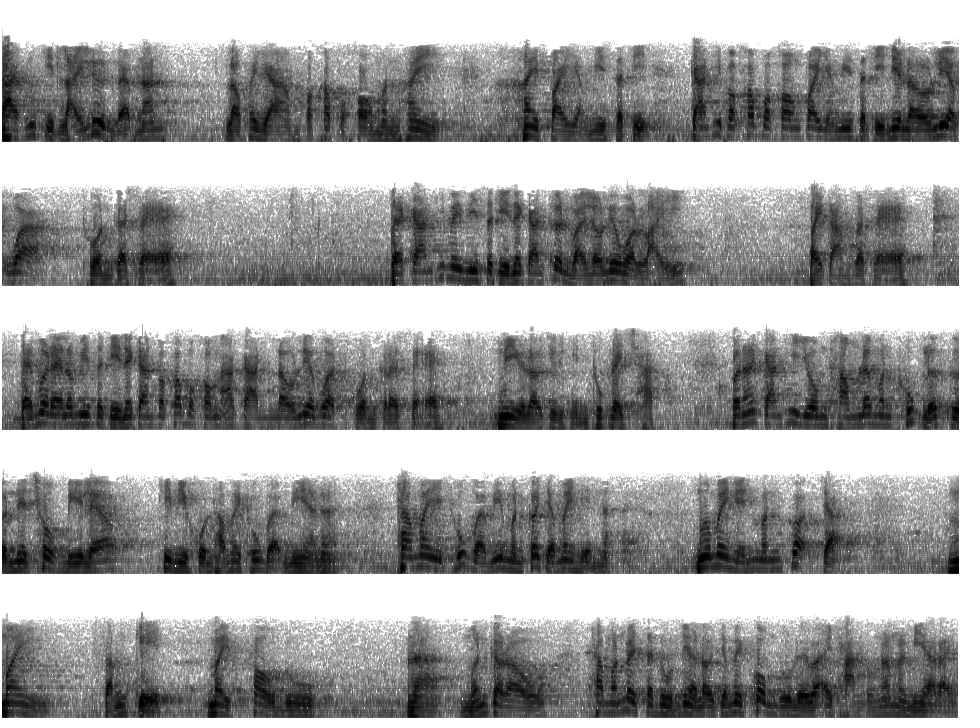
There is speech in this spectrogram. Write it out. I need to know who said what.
Speaker 1: กายของจิตไหลลื่นแบบนั้น เราพยายามประคับประคองมันให้ให้ไปอย่างมีสติ การที่ประคับประคองไปอย่างมีสตินี่เราเรียกว่าทวนกระแส แต่การที่ไม่มีสติในการเคลื่อนไหวเราเรียกว่าไหล ไปตามกระแส แต่เมื่อใดเรามีสติในการประคับประคองอาการ เราเรียกว่าทวนกระแส นี่เราจึงเห็นทุกข์ได้ชัด เพราะฉะนั้นการที่โยมทำแล้วมันทุกข์เหลือเกินเนี่ยโชคดีแล้ว ที่มีคนทำให้ทุกข์แบบนี้นะถ้าไม่ทุกข์แบบนี้มันก็จะไม่เห็นนะเมื่อไม่เห็นมันก็จะไม่ สังเกตไม่เฝ้าดูนะเหมือนกับเรา ถ้ามันไม่สะดุดเนี่ย เราจะไม่ก้มดูเลยว่าไอ้ทางตรงนั้นมันมีอะไร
